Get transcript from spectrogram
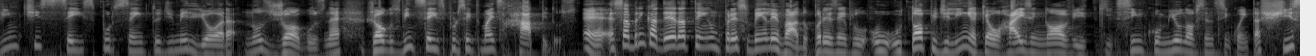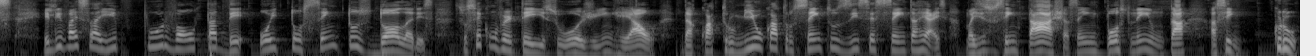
26% de melhora nos jogos, né? Jogos 26% mais rápidos. É, essa brincadeira tem um preço bem elevado. Por exemplo, o, o top de linha, que é o Ryzen 9 5950X, ele vai sair por volta de 800 dólares. Se você converter isso hoje em real, dá 4.460 reais. Mas isso sem taxa, sem imposto nenhum, tá? Assim, cru.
